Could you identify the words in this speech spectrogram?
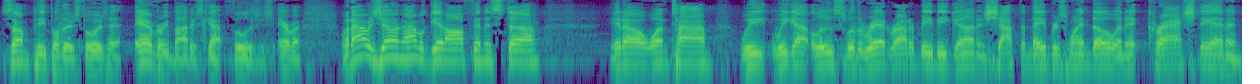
some people there's foolishness. Everybody's got foolishness. Everybody. When I was young, I would get off in this stuff. You know, one time we, we got loose with a Red Ryder BB gun and shot the neighbor's window and it crashed in and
